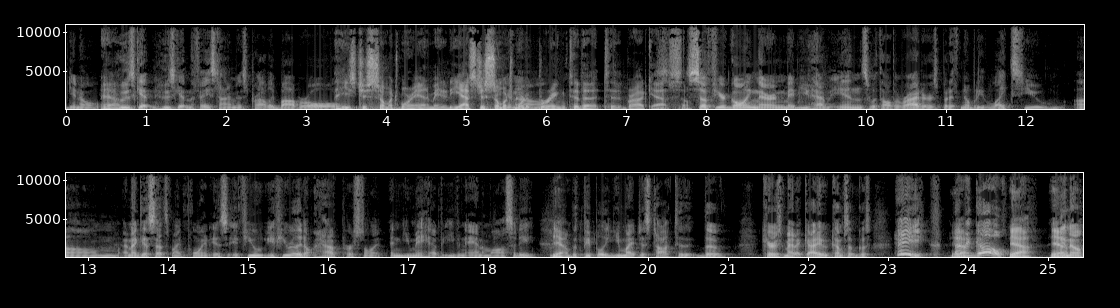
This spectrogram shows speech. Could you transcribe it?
you know Yeah. who's getting who's getting the FaceTime is probably Bob Roll. He's just so much more animated. He has just so much You more to bring to the to the broadcast. So So if you're going there and maybe you have ins with all the riders, but if nobody likes you, um, and I guess that's my point is if you if you really don't have personal and you may have even animosity Yeah. with people, you might just talk to the charismatic guy who comes up and goes, "Hey, how'd Yeah. it go?" Yeah, yeah. You know,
